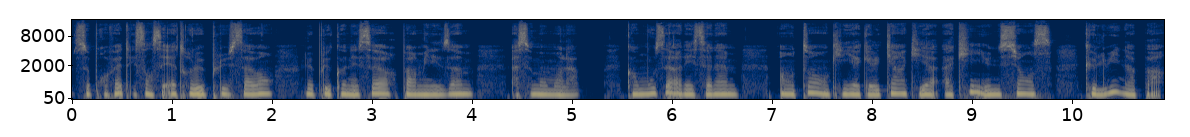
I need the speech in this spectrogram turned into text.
ce prophète est censé être le plus savant, le plus connaisseur parmi les hommes à ce moment-là. Quand Moussa salam entend qu'il y a quelqu'un qui a acquis une science que lui n'a pas,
